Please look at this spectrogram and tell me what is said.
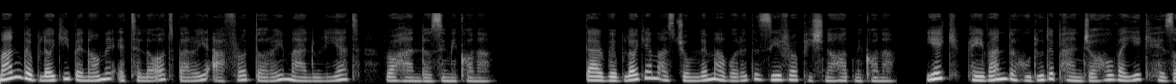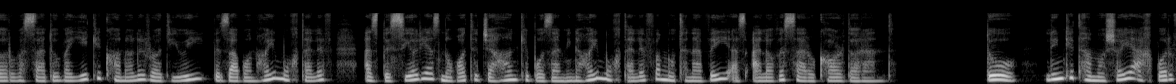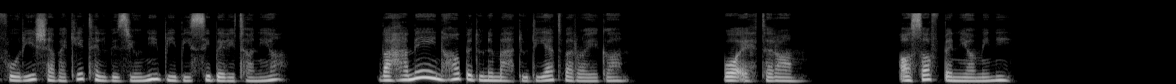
من وبلاگی به نام اطلاعات برای افراد دارای معلولیت راه اندازی می کنم. در وبلاگم از جمله موارد زیر را پیشنهاد می کنم. یک پیوند به حدود پنجاه و یک هزار و صد و یک کانال رادیویی به زبانهای مختلف از بسیاری از نقاط جهان که با زمینه های مختلف و متنوعی از علاقه سر و کار دارند. دو لینک تماشای اخبار فوری شبکه تلویزیونی بی بی سی بریتانیا و همه اینها بدون محدودیت و رایگان. با احترام. آصاف بنیامینی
